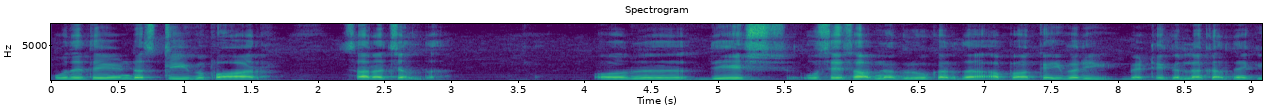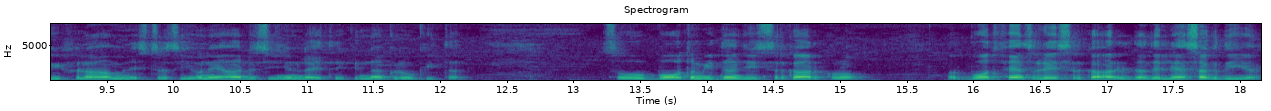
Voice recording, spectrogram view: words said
ਉਹਦੇ ਤੇ ਇੰਡਸਟਰੀ ਵਪਾਰ ਸਾਰਾ ਚੱਲਦਾ। ਔਰ ਦੇਸ਼ ਉਸੇ ਹਿਸਾਬ ਨਾਲ ਗਰੋ ਕਰਦਾ। ਆਪਾਂ ਕਈ ਵਾਰੀ ਬੈਠੇ ਗੱਲਾਂ ਕਰਦੇ ਹਾਂ ਕਿ ਫਲਾਣਾ ਮਿਨਿਸਟਰ ਸੀ, ਉਹਨੇ ਆਹ ਡਿਸੀਜਨ ਲਏ ਤੇ ਕਿੰਨਾ ਗਰੋ ਕੀਤਾ। ਸੋ ਬਹੁਤ ਉਮੀਦਾਂ ਜੀ ਸਰਕਾਰ ਕੋਲੋਂ ਔਰ ਬਹੁਤ ਫੈਸਲੇ ਸਰਕਾਰ ਇਦਾਂ ਦੇ ਲੈ ਸਕਦੀ ਆ,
